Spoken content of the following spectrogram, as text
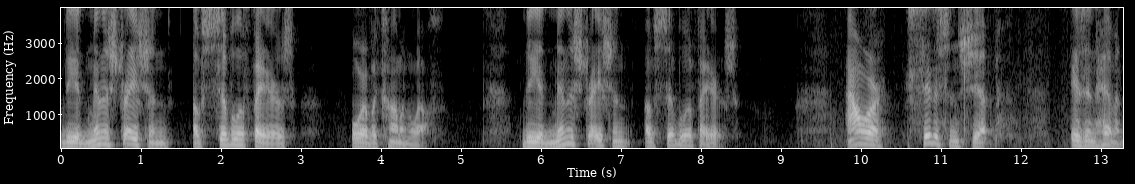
the administration of civil affairs or of a commonwealth. The administration of civil affairs. Our citizenship is in heaven.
